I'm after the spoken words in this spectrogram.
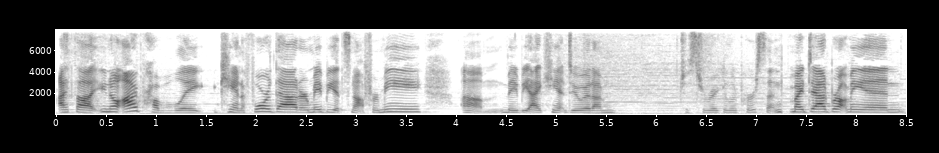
I thought, you know, I probably can't afford that, or maybe it's not for me. Um, maybe I can't do it. I'm just a regular person. My dad brought me in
